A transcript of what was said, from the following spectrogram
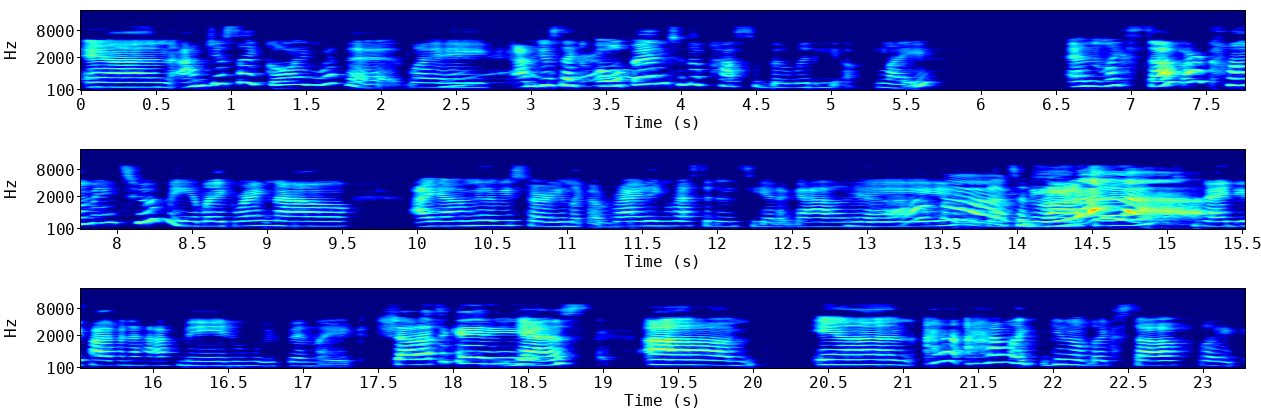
And I'm just like going with it. Like, yeah, I'm just like girl. open to the possibility of life. And like, stuff are coming to me. Like, right now, I am gonna be starting like a writing residency at a gallery yeah, that's in Rochas, 95 and a half Main. We've been like shout out to Katie. Yes. Um and I don't I have like, you know, like stuff like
